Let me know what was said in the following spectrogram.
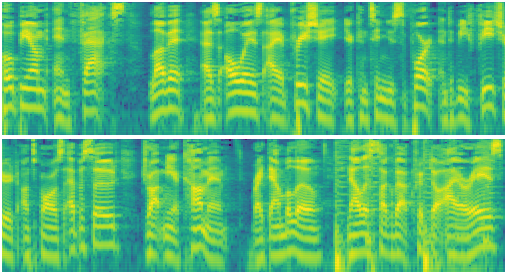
Hopium and facts. Love it. As always, I appreciate your continued support and to be featured on tomorrow's episode, drop me a comment right down below. Now let's talk about crypto IRAs.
